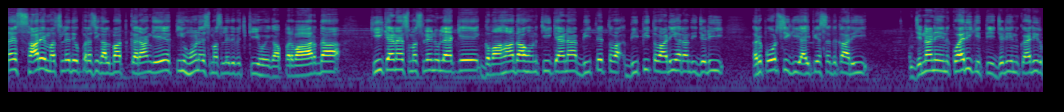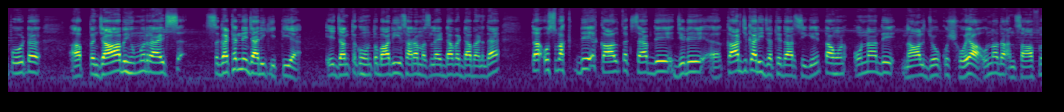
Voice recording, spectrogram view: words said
ਤਾਂ ਇਹ ਸਾਰੇ ਮਸਲੇ ਦੇ ਉੱਪਰ ਅਸੀਂ ਗੱਲਬਾਤ ਕਰਾਂਗੇ ਕਿ ਹੁਣ ਇਸ ਮਸਲੇ ਦੇ ਵਿੱਚ ਕੀ ਹੋਏਗਾ। ਪਰਿਵਾਰ ਦਾ ਕੀ ਕਹਿਣਾ ਇਸ ਮਸਲੇ ਨੂੰ ਲੈ ਕੇ? ਗਵਾਹਾਂ ਦਾ ਹੁਣ ਕੀ ਕਹਿਣਾ? ਬੀਪੀ ਬੀਪੀ ਤਵਾੜੀ ਹਰਾਂ ਦੀ ਜਿਹੜੀ ਰਿਪੋਰਟ ਸੀਗੀ ਆਈਪੀਐਸ ਅਧਿਕਾਰੀ, ਜਿਨ੍ਹਾਂ ਨੇ ਇਨਕੁਆਇਰੀ ਕੀਤੀ, ਜਿਹੜੀ inquiry report Punjab human rights ਸੰਗਠਨ ਨੇ ਜਾਰੀ ਕੀਤੀ ਹੈ। ਇਹ ਜਨਤਕ ਹੋਣ ਤੋਂ ਬਾਅਦ ਹੀ ਇਹ ਸਾਰਾ ਮਸਲਾ ਐਡਾ ਵੱਡਾ ਬਣਦਾ ਹੈ। ਤਾਂ ਉਸ ਵਕਤ ਦੇ ਅਕਾਲ ਤਖਤ ਸਾਹਿਬ ਦੇ ਜਿਹੜੇ ਕਾਰਜਕਾਰੀ ਜਥੇਦਾਰ ਸੀਗੇ, ਤਾਂ ਹੁਣ ਉਹਨਾਂ ਦੇ ਨਾਲ ਜੋ ਕੁਝ ਹੋਇਆ, ਉਹਨਾਂ ਦਾ ਇਨਸਾਫ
